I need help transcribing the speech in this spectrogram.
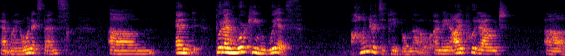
at my own expense. Um, and but I'm working with hundreds of people now. I mean, I put out uh,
